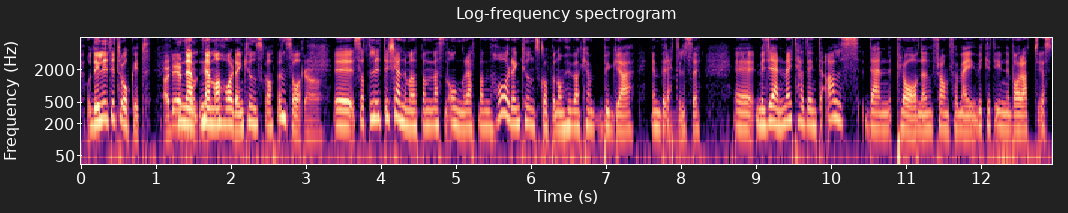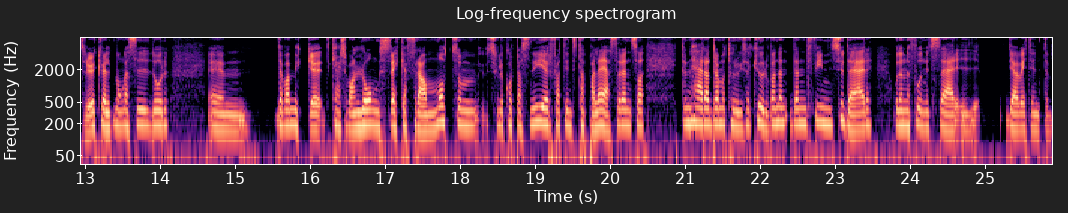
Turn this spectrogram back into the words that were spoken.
Och det är lite tråkigt, ja, är när, tråkigt. när, man har den kunskapen så. Ja. Eh, så att lite känner man att man nästan ångrar att man har den kunskapen om hur man kan bygga en berättelse. Eh, med Järnmärkt hade jag inte alls den planen framför mig, vilket innebar att jag strök väldigt många sidor. Eh, det var mycket, det kanske var en lång sträcka framåt som skulle kortas ner för att inte tappa läsaren. Så den här dramaturgiska kurvan, den, den finns ju där och den har funnits där i, jag vet inte,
